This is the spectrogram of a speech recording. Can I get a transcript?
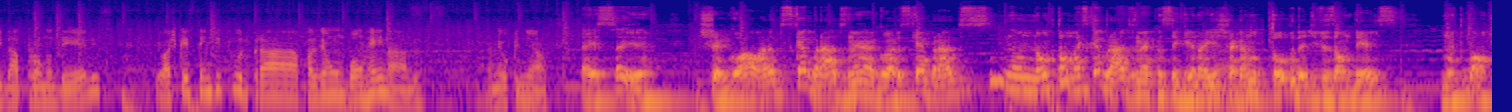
da promo deles. Eu acho que eles têm de tudo pra fazer um bom reinado. Na minha opinião. É isso aí. Chegou a hora dos quebrados, né? Agora os quebrados não estão mais quebrados, né? Conseguindo aí chegar no topo da divisão deles. Muito bom.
